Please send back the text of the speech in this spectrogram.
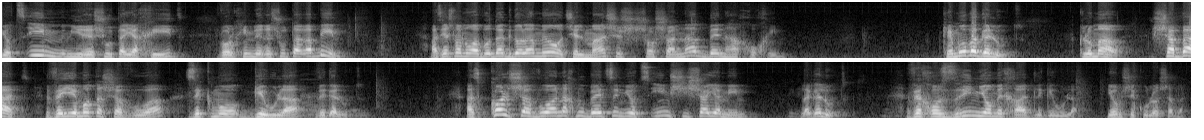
יוצאים מרשות היחיד והולכים לרשות הרבים. אז יש לנו עבודה גדולה מאוד של מה? ששושנה בין החוכים. כמו בגלות. כלומר, שבת וימות השבוע זה כמו גאולה וגלות. אז כל שבוע אנחנו בעצם יוצאים שישה ימים לגלות וחוזרים יום אחד לגאולה, יום שכולו שבת.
